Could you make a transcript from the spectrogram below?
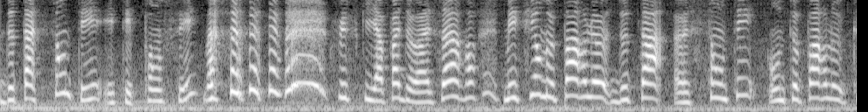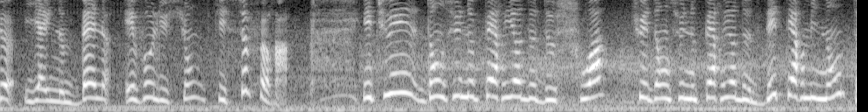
de ta santé et tes pensées, puisqu'il n'y a pas de hasard. Mais si on me parle de ta euh, santé, on te parle qu'il y a une belle évolution qui se fera. Et tu es dans une période de choix tu es dans une période déterminante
